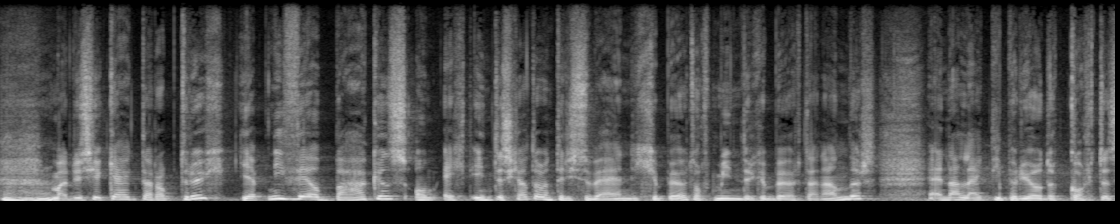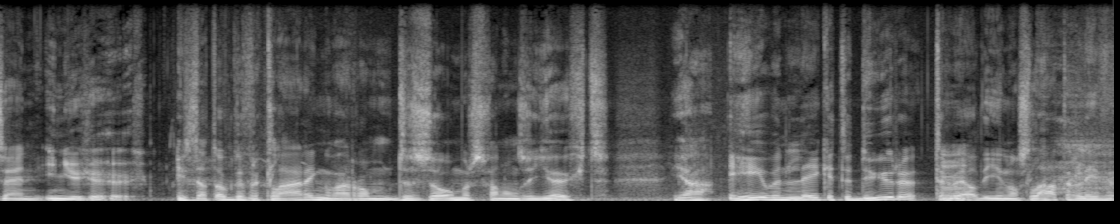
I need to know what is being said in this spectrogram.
Mm-hmm. Maar dus je kijkt daarop terug, je hebt niet veel bakens om echt in te schatten, want er is weinig gebeurd of minder gebeurd dan anders. En dan lijkt die periode kort te zijn in je geheugen. Is dat ook de verklaring waarom de zomers van onze jeugd ja, eeuwen leken te duren, terwijl die in ons later leven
